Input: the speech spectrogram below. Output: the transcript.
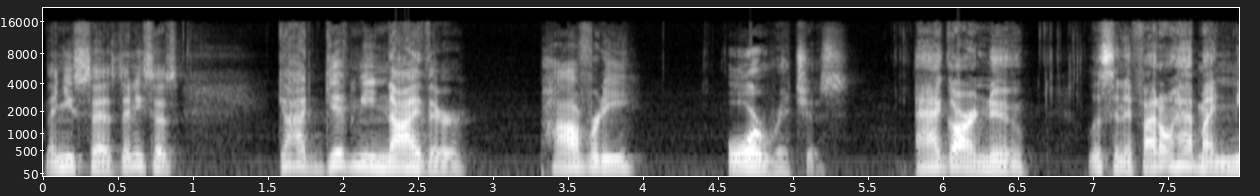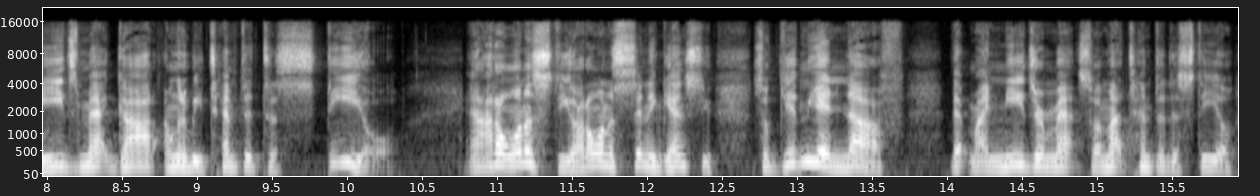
Then he says, then he says, God, give me neither poverty or riches. Agur knew, listen, if I don't have my needs met, God, I'm going to be tempted to steal. And I don't want to steal. I don't want to sin against you. So give me enough that my needs are met so I'm not tempted to steal.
